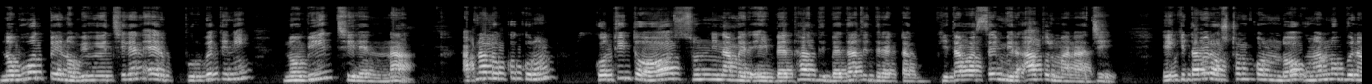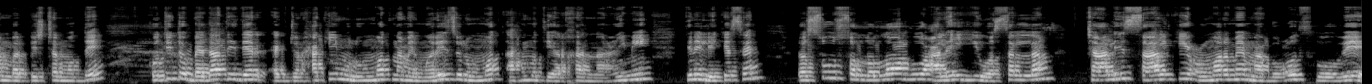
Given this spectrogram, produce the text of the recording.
নবুয়ত পেয়ে নবী হয়েছিলেন। এর পূর্বে তিনি নবী ছিলেন না। আপনারা লক্ষ্য করুন, কথিত সুন্নি নামের এই বেথা বেদাতিদের একটা কিতাব আছে মির আতুল মানাজি। এই কিতাবের অষ্টম খণ্ড উনানব্বই নম্বর পৃষ্ঠার মধ্যে কথিত বেদাতিদের একজন হাকিমুল উম্মত নামের মরিজুল উম্মত আহমদ ইয়ার খান নাইমি তিনি লিখেছেন, রসুল সাল আলহি ওয়াসাল্লাম 40 সাল কি উমর মে মাবউস হুয়ে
